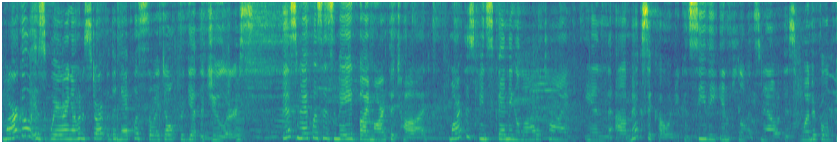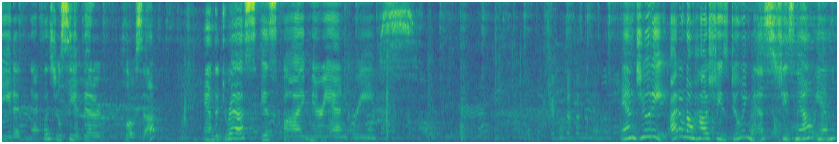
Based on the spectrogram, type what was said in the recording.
Margot is wearing, I'm going to start with the necklace so I don't forget the jewelers. This necklace is made by Martha Todd. Martha's been spending a lot of time in uh, Mexico and you can see the influence now of this wonderful beaded necklace. You'll see it better close up. And the dress is by Marianne Greaves. And Judy, I don't know how she's doing this. She's now in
